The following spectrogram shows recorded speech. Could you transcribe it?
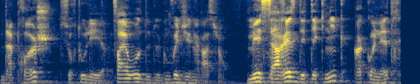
d'approche, surtout les euh, firewalls de, nouvelle génération. Mais ça reste des techniques à connaître,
